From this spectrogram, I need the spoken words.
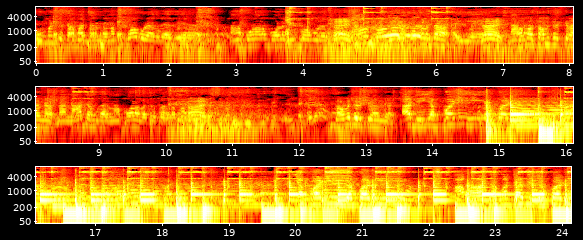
பொம்பளைக்கு சமாச்சாரம் நம்ம போக கூடாதுடா அது. நான் போனாலும் போல நீ போக கூடாது. அம்மா சமைச்சிருக்கிறாங்க. நான் நாட்டம்காரன் நான் போலாம் வச்சிருப்பாங்க சமைச்சிருக்கிறாங்க. அது எப்படி எப்படி? எப்படி எப்படி? வந்தது எப்படி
